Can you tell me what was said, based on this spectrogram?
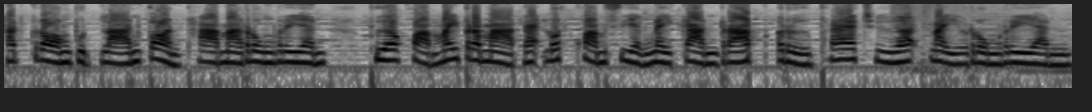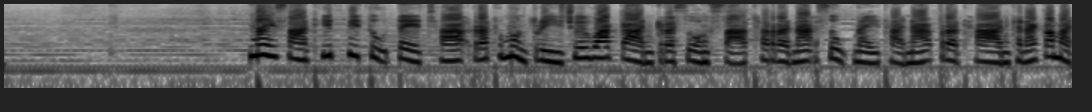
คัดกรองบุตรหลานก่อนพามาโรงเรียน เพื่อความไม่ประมาทและลดความเสี่ยงในการรับหรือแพร่เชื้อในโรงเรียน นายสาธิตปิตุเตชะรัฐมนตรีช่วยว่าการกระทรวงสาธารณสุขในฐานะประธานคณะกรรมา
